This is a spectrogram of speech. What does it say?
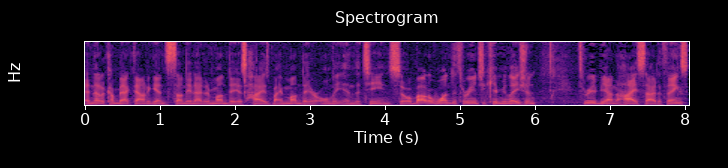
and then it'll come back down again Sunday night and Monday. As highs by Monday are only in the teens. So about a one to three inch accumulation. Three would be on the high side of things.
